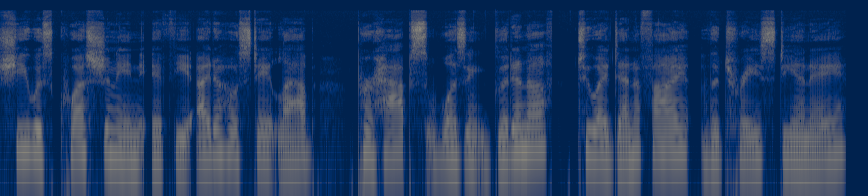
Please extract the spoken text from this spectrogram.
She was questioning if the Idaho State Lab perhaps wasn't good enough to identify the trace DNA.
